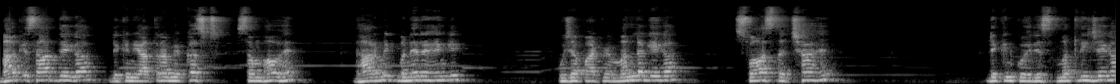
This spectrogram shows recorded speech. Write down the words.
भाग्य साथ देगा, लेकिन यात्रा में कष्ट संभव है। धार्मिक बने रहेंगे। पूजा पाठ में मन लगेगा। स्वास्थ्य अच्छा है। लेकिन कोई रिस्क मत लीजिएगा।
